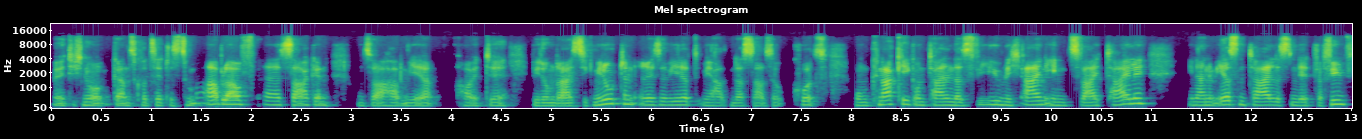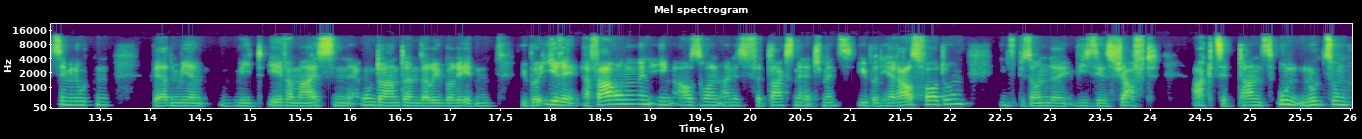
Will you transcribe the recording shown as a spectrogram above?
möchte ich nur ganz kurz etwas zum Ablauf äh, sagen. Und zwar haben wir heute wieder um 30 Minuten reserviert. Wir halten das also kurz und knackig und teilen das wie üblich ein in zwei Teile. In einem ersten Teil, das sind etwa 15 Minuten, werden wir mit Eva Meissen unter anderem darüber reden, über ihre Erfahrungen im Ausrollen eines Vertragsmanagements, über die Herausforderungen, insbesondere wie sie es schafft, Akzeptanz und Nutzung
